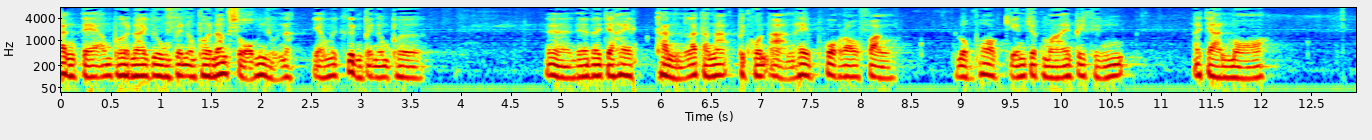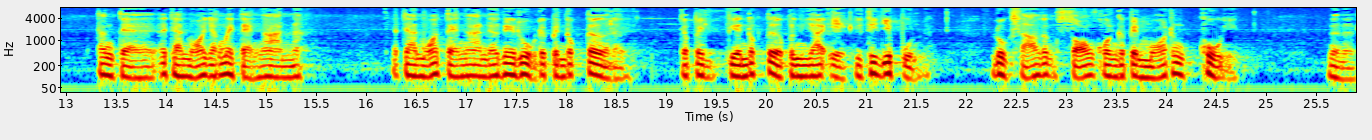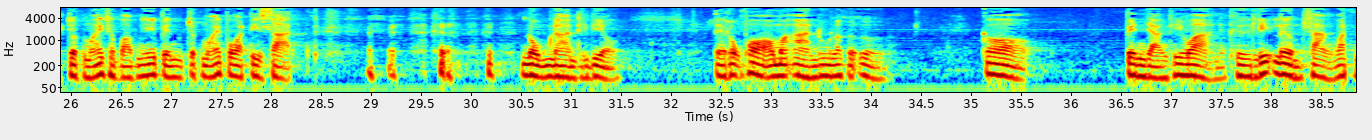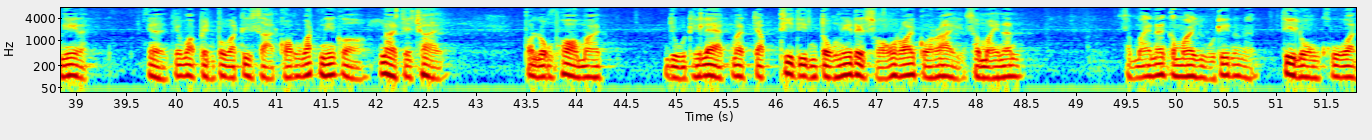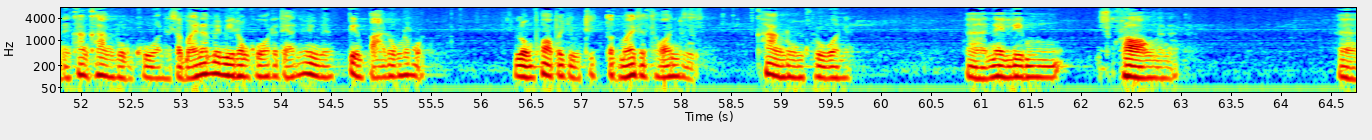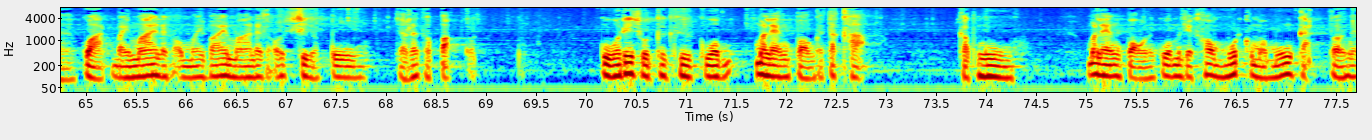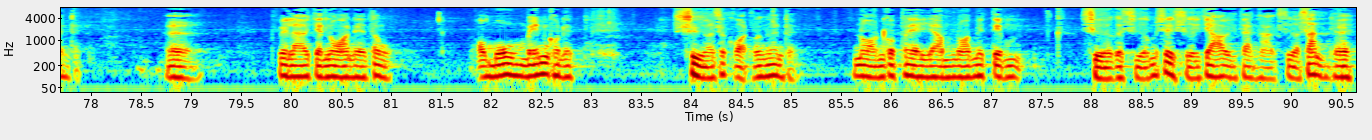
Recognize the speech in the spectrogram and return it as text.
ตั้งแต่อำเภอนายูงเป็นอำเภอน้ำโสมอยู่นะยังไม่ขึ้นเป็นอำเภอเเดี๋ยวเราจะให้ท่านรัตนะเป็นคนอ่านให้พวกเราฟังหลวงพ่อเขียนจดหมายไปถึงอาจารย์หมอ ตั้งแต่อาจารย์หมอยังไม่แต่งงานนะอาจารย์หมอแต่งงานแล้วนี่ลูกได้เป็นด็อกเตอร์เลยจะไปเรียนด็อกเตอร์ปริญญาเอกอยู่ที่ญี่ปุ่น ลูกสาวทั้งสองคนก็เป็นหมอทั้งคู่อีก นั่นนะจดหมายฉบับนี้เป็นจดหมายประวัติศาสตร์ นมนานทีเดียว แต่หลวงพ่อเอามาอ่านดูแล้วก็เออ ก็เป็นอย่างที่ว่าเนี่ยคือริเริ่มสร้างวัดนี้แหละจะว่าเป็นประวัติศาสตร์ของวัดนี้ก็น่าจะใช่พอหลวงพ่อมาอยู่ที่แรกมาจับที่ดินตรงนี้ได้สองร้อยกว่าไร่ สมัยนั้น สมัยนั้นก็มาอยู่ที่นั่นนะ ที่โรงครัวเนี่ยข้างๆโรงครัวสมัยนั้นไม่มีโรงครัวแต่แถวนั้นไม่มีเป็นป่าลงทั้งหมดหลวงพ่อไปอยู่ที่ต้นไม้จะท้อนอยู่ข้างโรงครัวเนี่ยในริมคลองนั่นนะกวาดใบไม้แล้วก็เอาไม้ใบมาแล้วก็เอาเสือปูจากแล้วก็ปักกดกลัวที่สุดก็คือกลัวมแมลงป่องกับตะขาบกับงูมแมลงป่องกลัวมันจะเข้ามุดเข้ามามุ้งกัดเพราะงั้นเออ เวลาจะนอนเนี่ยต้อง เอามุ้งเม้นเขาเนี่ยเสือซะก่อนเพราะงั้นเถอะนอนก็พยายามนอนไม่เต็มเสือกับเสือไม่ใช่เสือยาวอีกแต่หากเสือสั้นใช่ไหม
